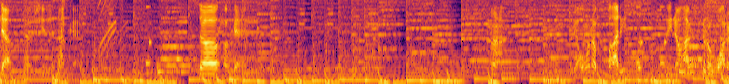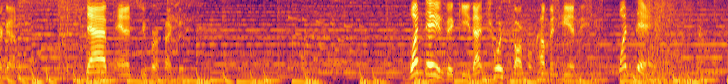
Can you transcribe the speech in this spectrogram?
No, no, she didn't. Okay. So, okay. Huh. Y'all want a body slam? You know, I'm just gonna water gun. It's stab and it's super effective. One day, Vicky, that choice scarf will come in handy. One day.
